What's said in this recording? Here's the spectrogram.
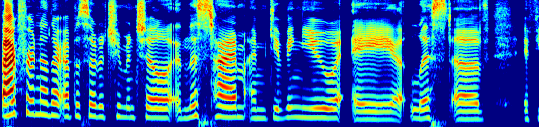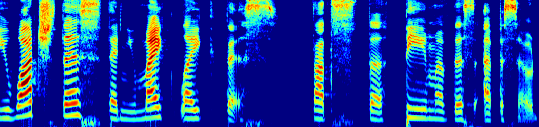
back for another episode of Chuman Chill, and this time I'm giving you a list of if you watch this, then you might like this. That's the theme of this episode.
